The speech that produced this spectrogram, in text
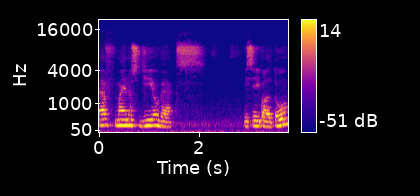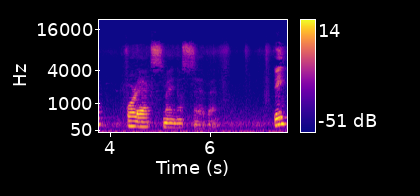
f minus g of x is equal to 4x minus 7. Okay?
